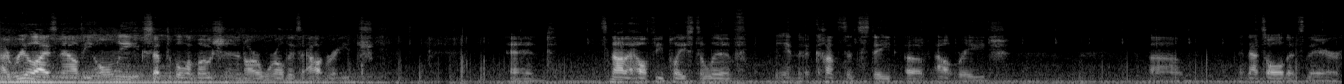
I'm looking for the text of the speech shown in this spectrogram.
I realize now the only acceptable emotion in our world is outrage. And it's not a healthy place to live in a constant state of outrage. Um, and that's all that's there.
